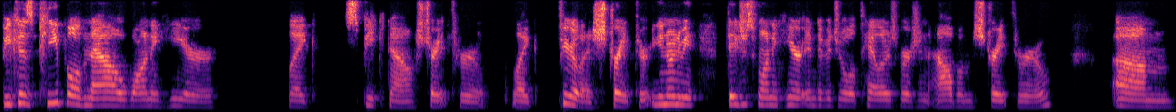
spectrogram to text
Because people now want to hear like Speak Now straight through, like Fearless straight through. You know what I mean? They just want to hear individual Taylor's version albums straight through. Um,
